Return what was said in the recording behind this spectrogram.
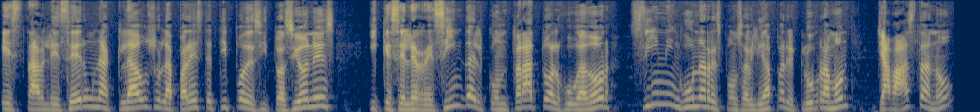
establecer una cláusula para este tipo de situaciones y que se le rescinda el contrato al jugador sin ninguna responsabilidad para el club, Ramón? Ya basta, ¿no?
